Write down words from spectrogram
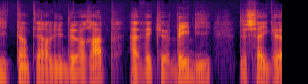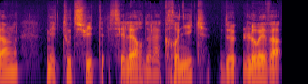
Petit interlude rap avec Baby de Shy Girl, mais tout de suite, c'est l'heure de la chronique de Loeva.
